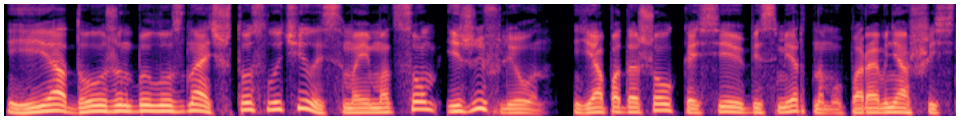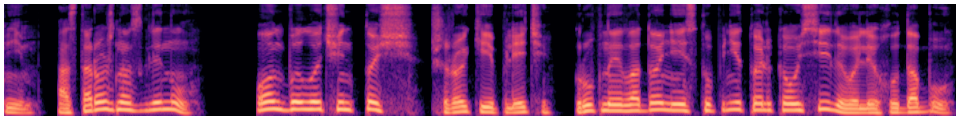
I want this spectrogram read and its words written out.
Я должен был узнать, что случилось с моим отцом и жив ли он. Я подошел к Кассею Бессмертному, поравнявшись с ним. Осторожно взглянул. Он был очень тощ, широкие плечи, крупные ладони и ступни только усиливали худобу.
